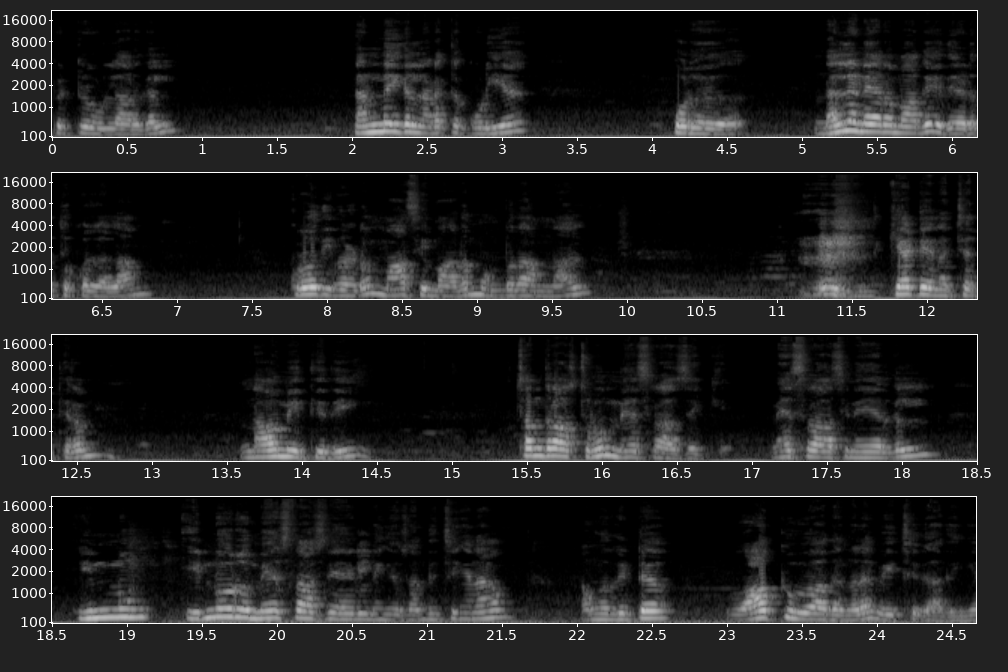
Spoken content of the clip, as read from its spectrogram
பெற்று உள்ளார்கள் நன்மைகள் நடக்கக்கூடிய ஒரு நல்ல நேரமாக இதை எடுத்துக்கொள்ளலாம் குரோதி வருடம் மாசி மாதம் ஒன்பதாம் நாள். கேட்டை நட்சத்திரம் நவமி திதி சந்திராஷ்டமம் மேசராசிக்கு. மேசராசினியர்கள் இன்னும் இன்னொரு மேசராசினியர்கள் நீங்கள் சந்திச்சிங்கன்னா அவங்கக்கிட்ட வாக்கு விவாதங்களை வச்சுக்காதீங்க.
